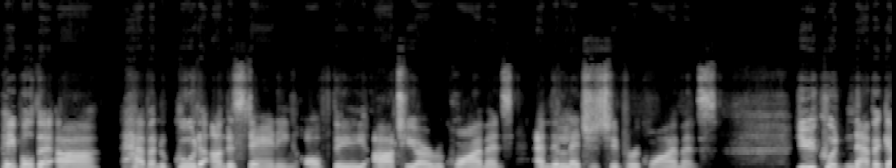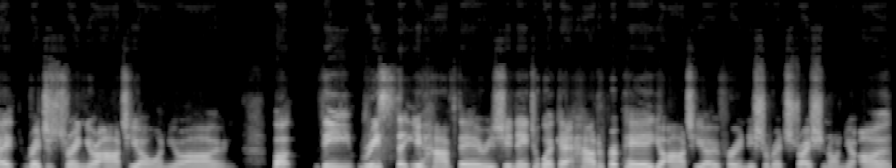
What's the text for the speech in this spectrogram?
people that are have a good understanding of the RTO requirements and the legislative requirements. You could navigate registering your RTO on your own, but the risk that you have there is you need to work out how to prepare your RTO for initial registration on your own,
